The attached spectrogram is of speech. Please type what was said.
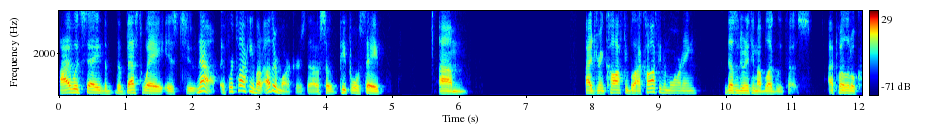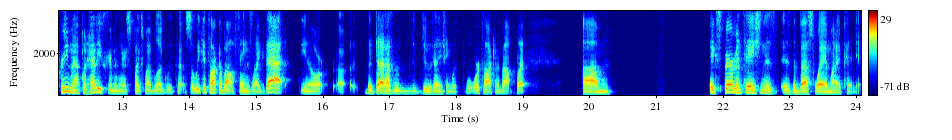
I would say the, the best way is to now if we're talking about other markers though. So people will say, um, I drink coffee, black coffee in the morning doesn't do anything my blood glucose. I put a little cream, I put heavy cream in there, it spikes my blood glucose. So we could talk about things like that, you know, uh, but that hasn't to do with anything with what we're talking about. But um, experimentation is is the best way, in my opinion,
